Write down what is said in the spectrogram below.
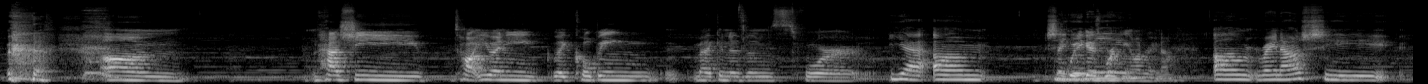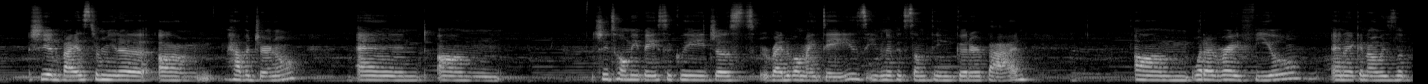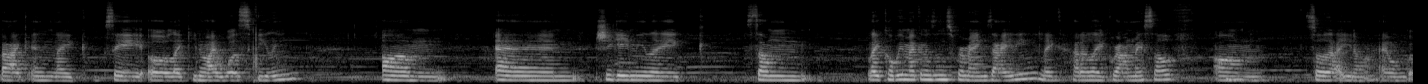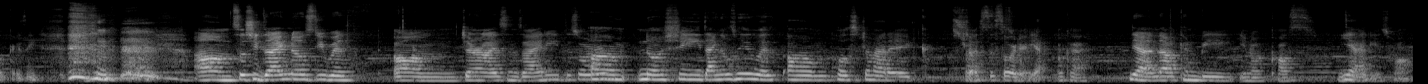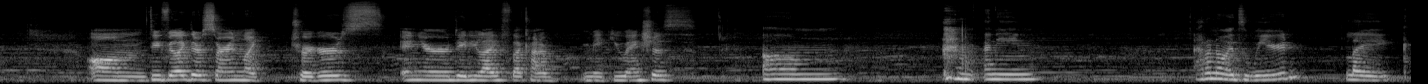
Um, has she taught you any like coping mechanisms for yeah, um, like what are you guys me- working on right now? Um, right now she she advised for me to um have a journal and um she told me basically just write about my days, even if it's something good or bad. Um, whatever I feel and I can always look back and like say, oh like, you know, I was feeling. Um and she gave me like some like coping mechanisms for my anxiety, like how to like ground myself, um, so that you know I won't go crazy. Um, so she diagnosed you with um, generalized anxiety disorder. um, no, she diagnosed me with um, post traumatic stress, Stress disorder. Yeah. okay. Yeah, and that can be you know cause Yeah. anxiety as well. Um, do you feel like there's certain like triggers in your daily life that kind of make you anxious? Um, I mean, I don't know. It's weird. Like,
